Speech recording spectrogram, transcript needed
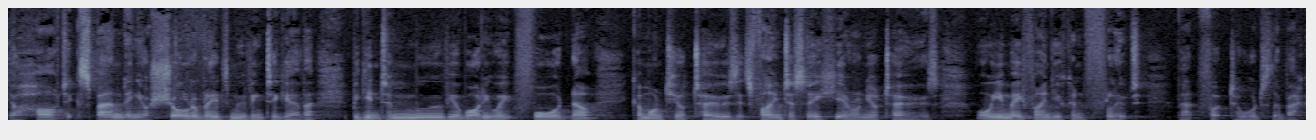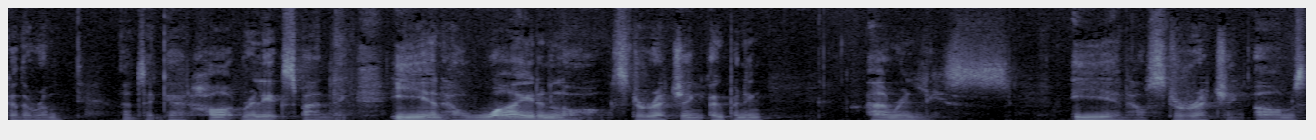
your heart expanding, your shoulder blades moving together. Begin to move your body weight forward now. Come onto your toes. It's fine to stay here on your toes, or you may find you can float that foot towards the back of the room. That's it, good. Heart really expanding. Inhale, wide and long, stretching, opening, and release. Inhale, stretching, arms,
